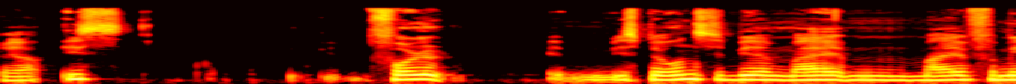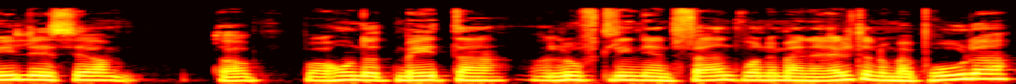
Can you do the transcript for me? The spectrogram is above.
Ja, ist voll, ist bei uns, meine, meine Familie ist ja da ein paar hundert Meter Luftlinie entfernt, wohnen meine Eltern und mein Bruder.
